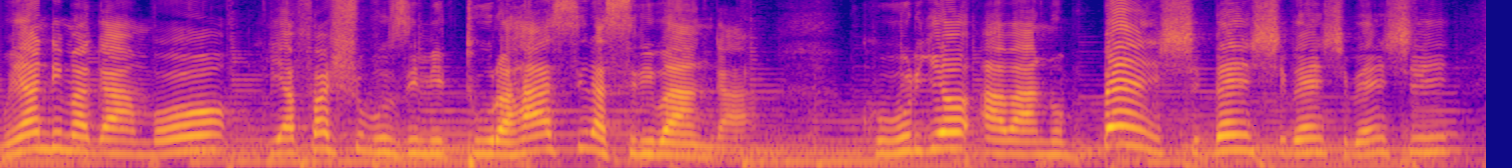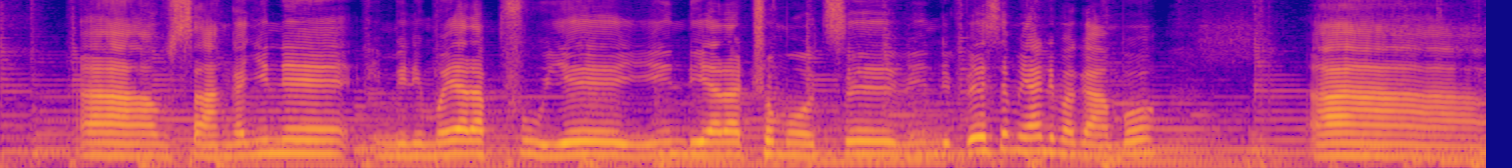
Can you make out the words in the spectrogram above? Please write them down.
mu yandi magambo yafashe ubuzima itura hasi irasiribanga ku buryo abantu benshi benshi benshi benshi ah, usanga nyine imirimo yarapfuye iyindi yaracomotse ibindi. Mbese mu yandi magambo ah,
